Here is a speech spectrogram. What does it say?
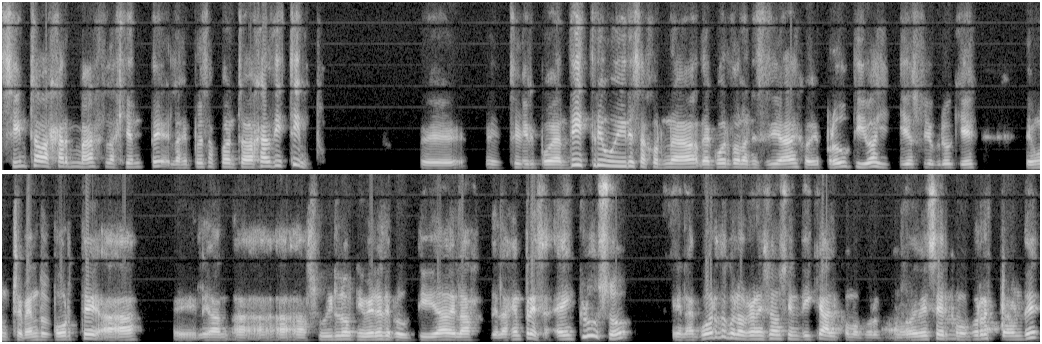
sin trabajar más la gente, las empresas puedan trabajar distinto. Eh, es decir, puedan distribuir esa jornada de acuerdo a las necesidades productivas y eso yo creo que es, un tremendo aporte a, eh, a, subir los niveles de productividad de las, de las empresas. E incluso, en acuerdo con la organización sindical, como, como debe ser, como corresponde,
